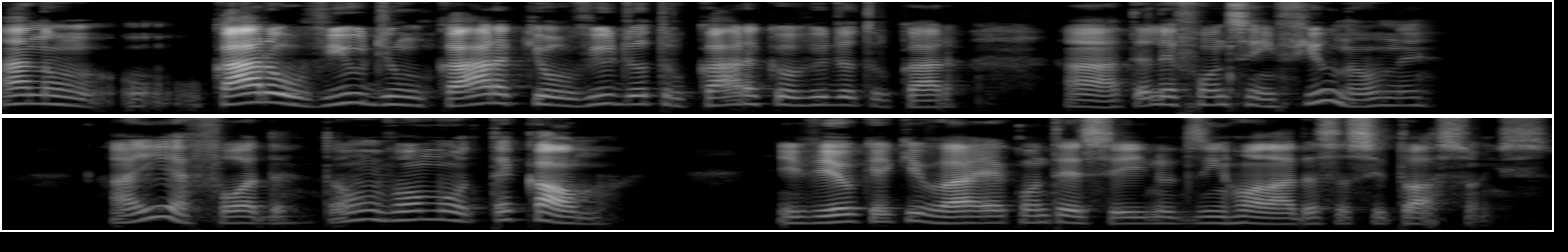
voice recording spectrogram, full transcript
Ah, não, o cara ouviu de um cara que ouviu de outro cara que ouviu de outro cara. Ah, telefone sem fio não, né? Aí é foda. Então vamos ter calma e ver o que, que vai acontecer no desenrolar dessas situações.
